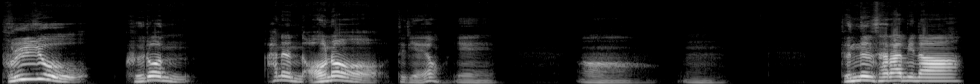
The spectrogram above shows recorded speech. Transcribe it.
분류 그런 하는 언어들이에요. 예. 어, 음. 듣는 사람이나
